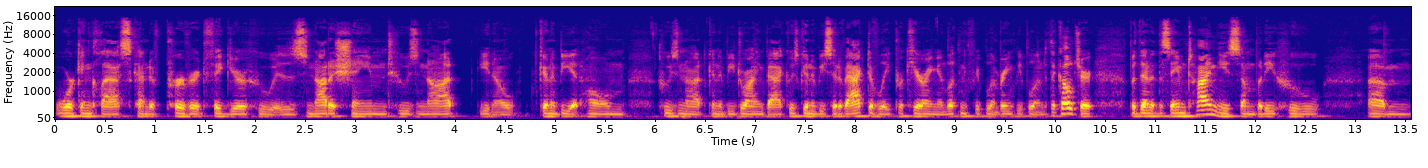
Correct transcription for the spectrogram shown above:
working class kind of pervert figure who is not ashamed, who's not, you know, going to be at home, who's not going to be drawing back, who's going to be sort of actively procuring and looking for people and bringing people into the culture. But then at the same time, he's somebody who um,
